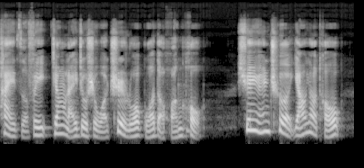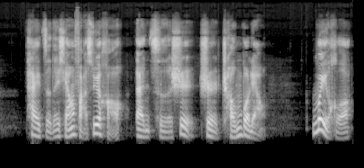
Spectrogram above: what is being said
太子妃将来就是我赤罗国的皇后。”轩辕彻摇摇头：“太子的想法虽好，但此事是成不了。为何？”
